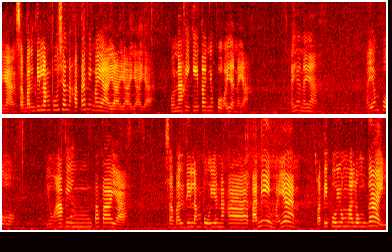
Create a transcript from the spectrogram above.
Ayan. Sa baldi lang po siya nakatanim. Aya, aya, aya, aya, aya. Kung nakikita nyo po. Ayan, aya. Ayan, ayan. Ayan po. Oh. Yung aking papaya. Sa baldi lang po yan nakatanim. Ayan. Pati po yung malunggay.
